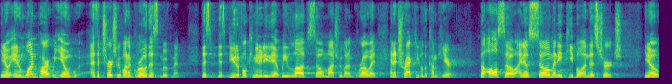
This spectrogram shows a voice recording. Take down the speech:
You know, in one part, we, you know, as a church, we want to grow this movement, this, this beautiful community that we love so much. We want to grow it and attract people to come here. But also, I know so many people in this church, you know,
